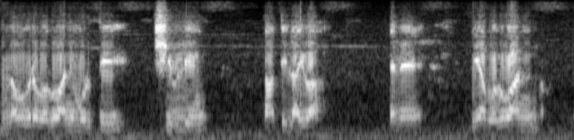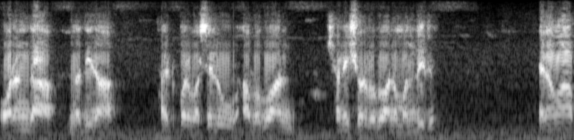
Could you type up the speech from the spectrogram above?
નવગ્રહ ભગવાનની મૂર્તિ, શિવલિંગ, તાંતી લાવ્યા. એને ત્યાં ભગવાન ઓરંગા નદીના હટ પર વસેલું આ ભગવાન શનીશ્વર ભગવાનનું મંદિર. એનામાં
